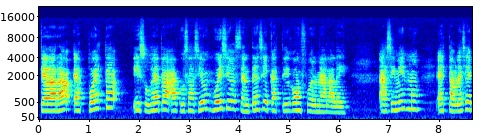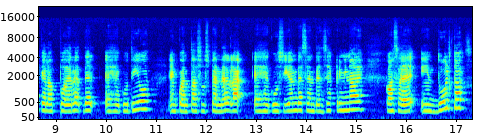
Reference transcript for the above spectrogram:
quedará expuesta y sujeta a acusación, juicio, sentencia y castigo conforme a la ley. Asimismo, establece que los poderes del Ejecutivo en cuanto a suspender la ejecución de sentencias criminales, conceder indultos,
